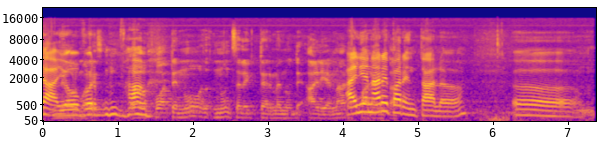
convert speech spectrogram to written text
Da, eu vor... Uh, poate nu, nu înțeleg termenul de alienare Alienare parentală, parentală uh,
